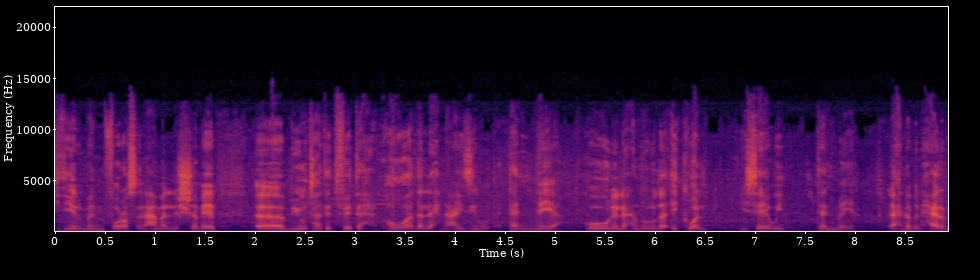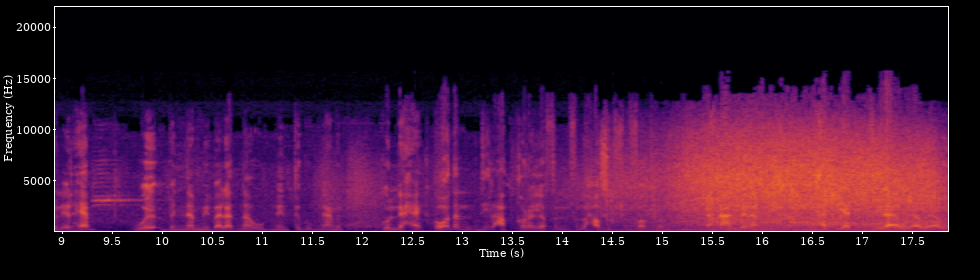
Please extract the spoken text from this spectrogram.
كتير من فرص العمل للشباب بيوت هتتفتح. هو ده اللي إحنا عايزينه تنمية. كل اللي إحنا بنقوله ده ايكوال يساوي تنمية. إحنا بنحارب الإرهاب وبننمي بلدنا وبننتج وبنعمل كل حاجة. هو ده دي العبقرية في اللي حاصل في الفترة دي. إحنا عندنا تحديات كتيرة قوي قوي قوي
